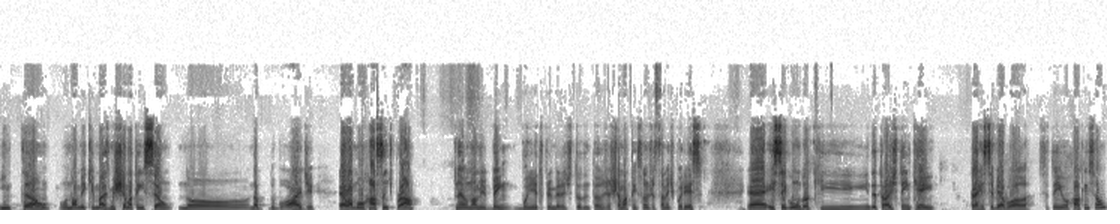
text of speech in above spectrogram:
Então, o nome que mais me chama atenção no, na, do board é o Amon Hassan Brown, né, um nome bem bonito, primeiro de tudo, então já chama atenção justamente por isso. É, e segundo, que em Detroit tem quem para receber a bola? Você tem o Hawkinson,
